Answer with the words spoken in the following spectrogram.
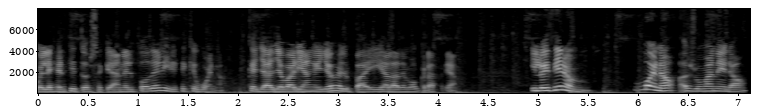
pues el ejército se queda en el poder y dice que bueno, que ya llevarían ellos el país a la democracia. ¿Y lo hicieron? Bueno, a su manera.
